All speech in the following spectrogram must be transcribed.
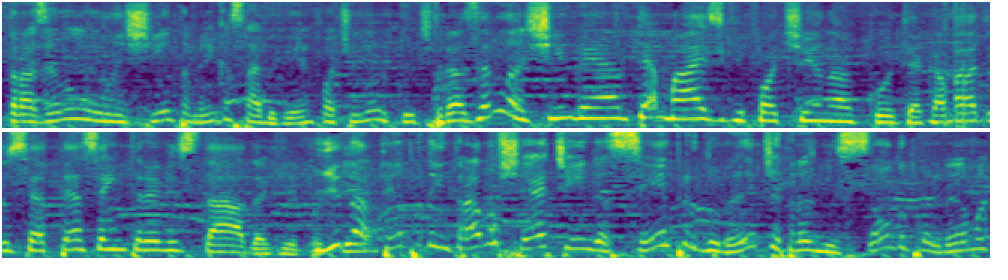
trazendo um lanchinho também, quem sabe, ganha fotinho no Orkut. Trazendo lanchinho ganhar até mais do que fotinho na CUT. É capaz de você até ser entrevistado aqui. E Porque... dá tempo de entrar no chat ainda. Sempre durante a transmissão do programa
